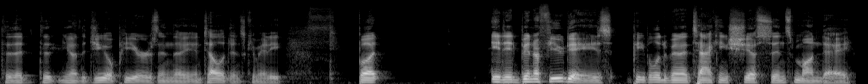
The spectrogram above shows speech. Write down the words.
the, the you know, the GOPers in the Intelligence Committee, but it had been a few days. People had been attacking Schiff since Monday.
